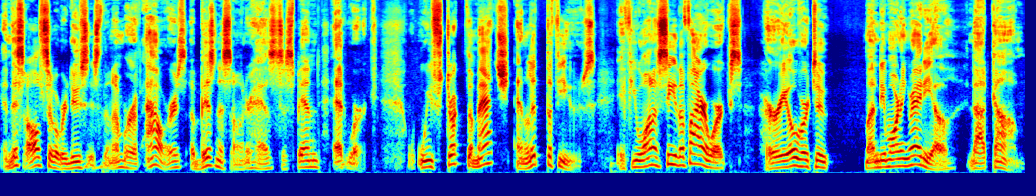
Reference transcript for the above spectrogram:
And this also reduces the number of hours a business owner has to spend at work. We've struck the match and lit the fuse. If you want to see the fireworks, hurry over to MondayMorningRadio.com.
